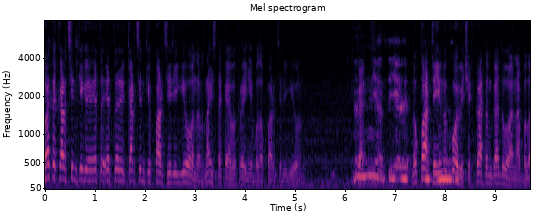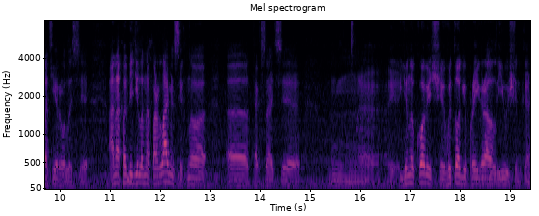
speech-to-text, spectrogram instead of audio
Ну, это картинки, это, это картинки партии регионов. Знаете, такая в Украине была партия регионов? Э, пя- Нет, я... Ну, партия. Януковича в пятом году она баллотировалась. Она победила на парламентских, но, э, так сказать, э, Янукович в итоге проиграл Ющенко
